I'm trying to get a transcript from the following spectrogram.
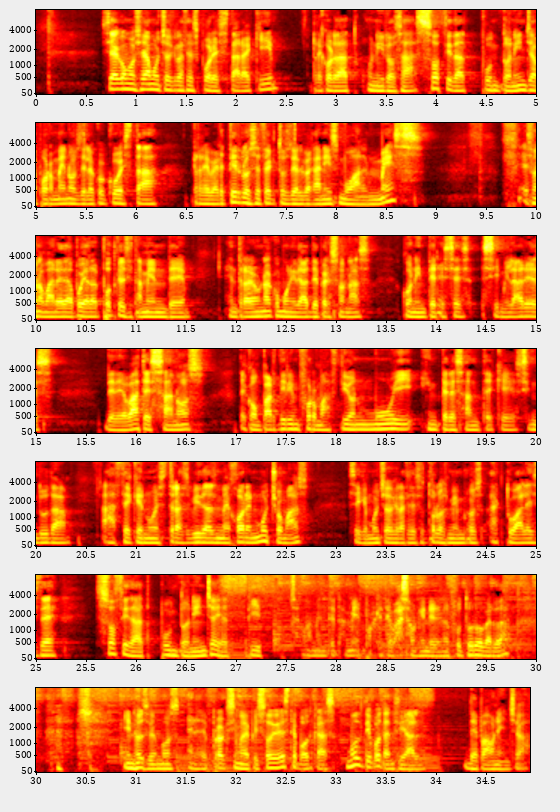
Sea como sea, muchas gracias por estar aquí. Recordad uniros a sociedad.ninja por menos de lo que cuesta revertir los efectos del veganismo al mes. Es una manera de apoyar al podcast y también de entrar en una comunidad de personas con intereses similares, de debates sanos de compartir información muy interesante que sin duda hace que nuestras vidas mejoren mucho más. Así que muchas gracias a todos los miembros actuales de Sociedad.ninja y a ti seguramente también, porque te vas a unir en el futuro, ¿verdad? y nos vemos en el próximo episodio de este podcast multipotencial de Pau Ninja.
